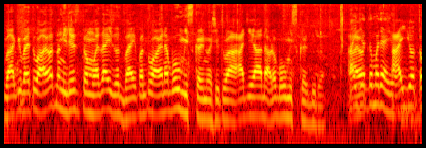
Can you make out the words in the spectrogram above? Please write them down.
બાકી ભાઈ તું આવ્યો જ ને નિલેશ તો મજા આવી જોત ભાઈ પણ તું આવ્યો ને બહુ મિસ કરીને છે તું આ- આજે આ દાડો બહુ મિસ કરી દીધો આવી ગયો તો મજા આવી આવી ગયો તો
